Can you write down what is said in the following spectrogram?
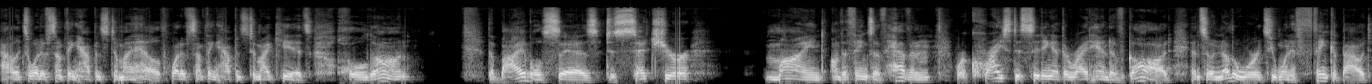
Alex, what if something happens to my health? What if something happens to my kids? Hold on. The Bible says to set your mind on the things of heaven where Christ is sitting at the right hand of God. And so, in other words, you want to think about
